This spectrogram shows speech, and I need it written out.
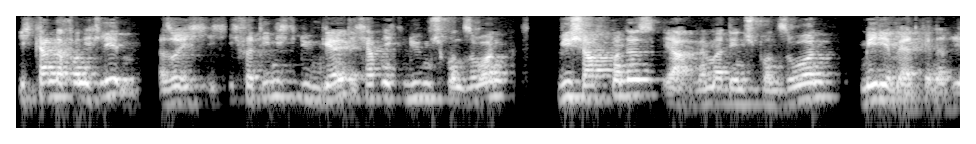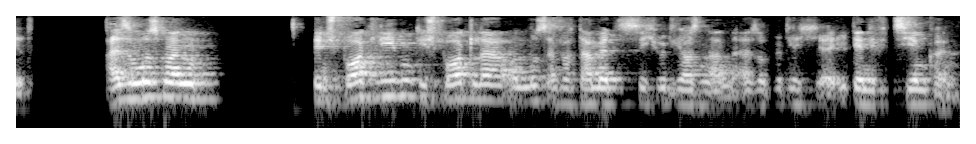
ich kann davon nicht leben. Also ich, ich, ich verdiene nicht genügend Geld, ich habe nicht genügend Sponsoren. Wie schafft man das? Ja, wenn man den Sponsoren Medienwert generiert. Also muss man den Sport lieben, die Sportler und muss einfach damit sich wirklich auseinander, also wirklich äh, identifizieren können.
